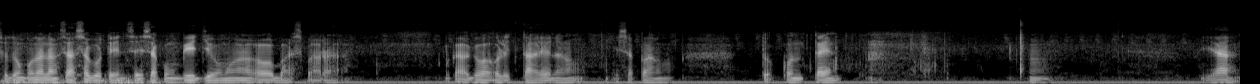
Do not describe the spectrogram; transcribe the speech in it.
So doon ko na lang sasagutin sa isa kong video mga kaobas para magagawa ulit tayo ng isa pang to content hmm. yan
